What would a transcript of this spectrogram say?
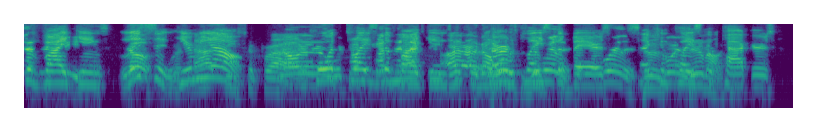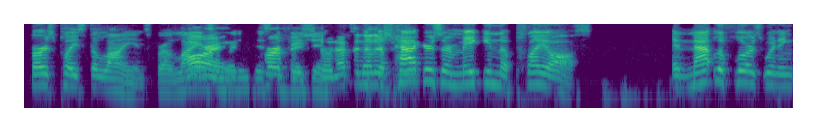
the the. Vikings. Listen, Would hear me out. No, no, no. Fourth place, the the Vikings. All right, all right, Third place, listen. the Bears. Spoilers, Second spoilers. place, the. Packers. First place, the Lions, bro. Lions All are winning this perfect. division. So that's but another. the sweep. Packers are making the playoffs, and Matt LaFleur is winning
